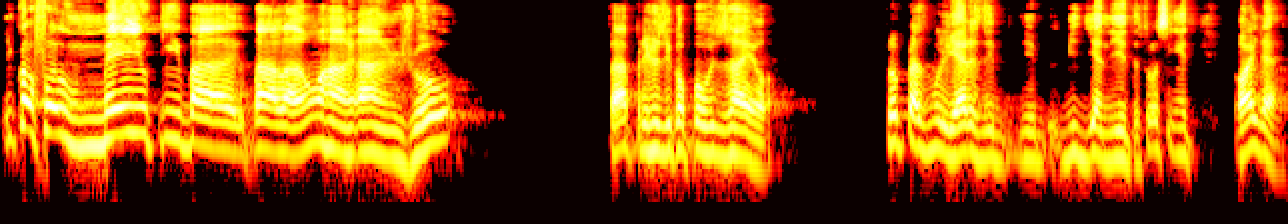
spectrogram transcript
E qual foi o meio que Balaão arranjou para prejudicar o povo de Israel? Falou para as mulheres de, Midianitas, falou o seguinte, olha,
